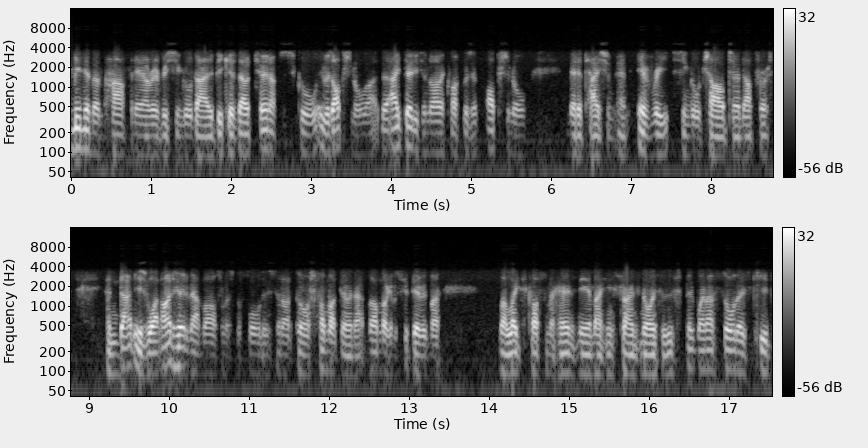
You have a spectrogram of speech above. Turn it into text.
minimum half an hour every single day because they would turn up to school. It was optional. Right? The 8.30 to 9 o'clock was an optional meditation and every single child turned up for it. And that is what I'd heard about mindfulness before this, and I thought, I'm not doing that. But I'm not going to sit there with my my legs crossed and my hands near making strange noises. But when I saw those kids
